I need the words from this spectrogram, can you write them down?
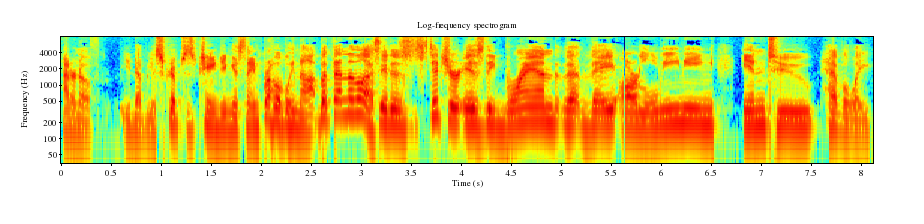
I don't know if EW Scripps is changing its name, probably not, but nonetheless, it is Stitcher is the brand that they are leaning into heavily,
